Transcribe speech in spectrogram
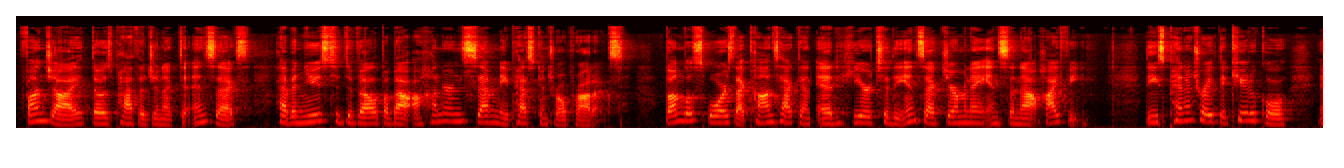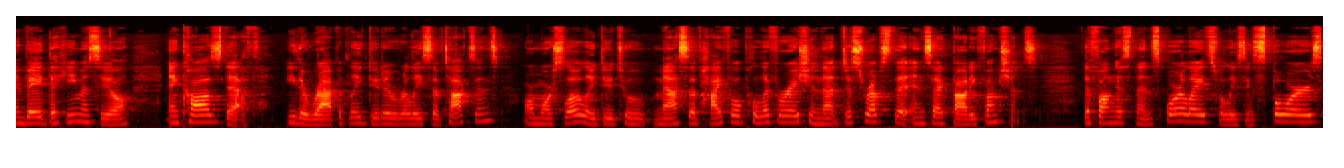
fungi, those pathogenic to insects, have been used to develop about 170 pest control products. Fungal spores that contact and adhere to the insect germinate and send out hyphae. These penetrate the cuticle, invade the hemocoel, and cause death, either rapidly due to release of toxins or more slowly due to massive hyphal proliferation that disrupts the insect body functions. The fungus then sporulates, releasing spores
